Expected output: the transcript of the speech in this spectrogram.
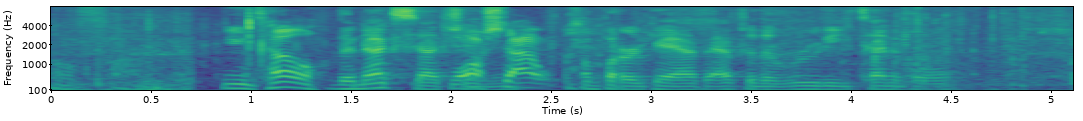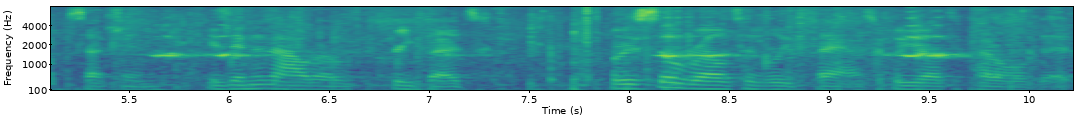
Oh, fuck. You can tell. The next section Washed out. of Buttergap after the Rudy technical section is in and out of creek beds, but it's still relatively fast, but you have to pedal a bit.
